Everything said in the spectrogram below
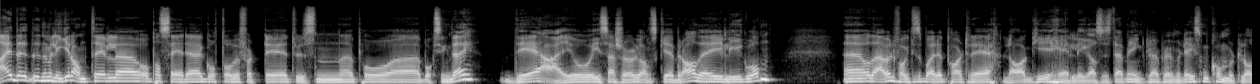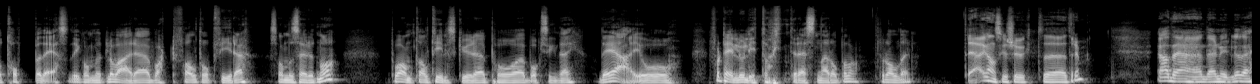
nei, det, det, ligger an til å passere godt over 40 000 på Boxing Day. Det er jo i seg sjøl ganske bra, det i League One. Eh, Og det er vel faktisk bare et par-tre lag i hele ligasystemet, inkludert Premier League, som kommer til å toppe det. Så de kommer til å være i hvert fall topp fire, sånn det ser ut nå, på antall tilskuere på Boxing Day. Det er jo, forteller jo litt om interessen her oppe, da, for all del. Det er ganske sjukt, eh, Trym. Ja, det er, det er nydelig, det.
